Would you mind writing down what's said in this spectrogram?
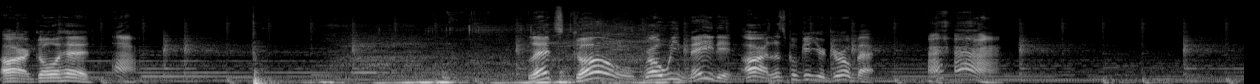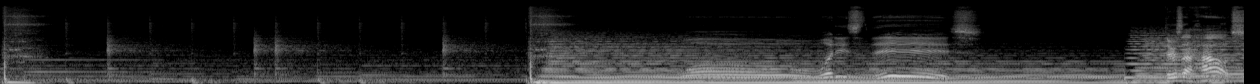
All right, go ahead. Ah. Let's go, bro. We made it. All right, let's go get your girl back. Whoa, what is this? There's a house.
